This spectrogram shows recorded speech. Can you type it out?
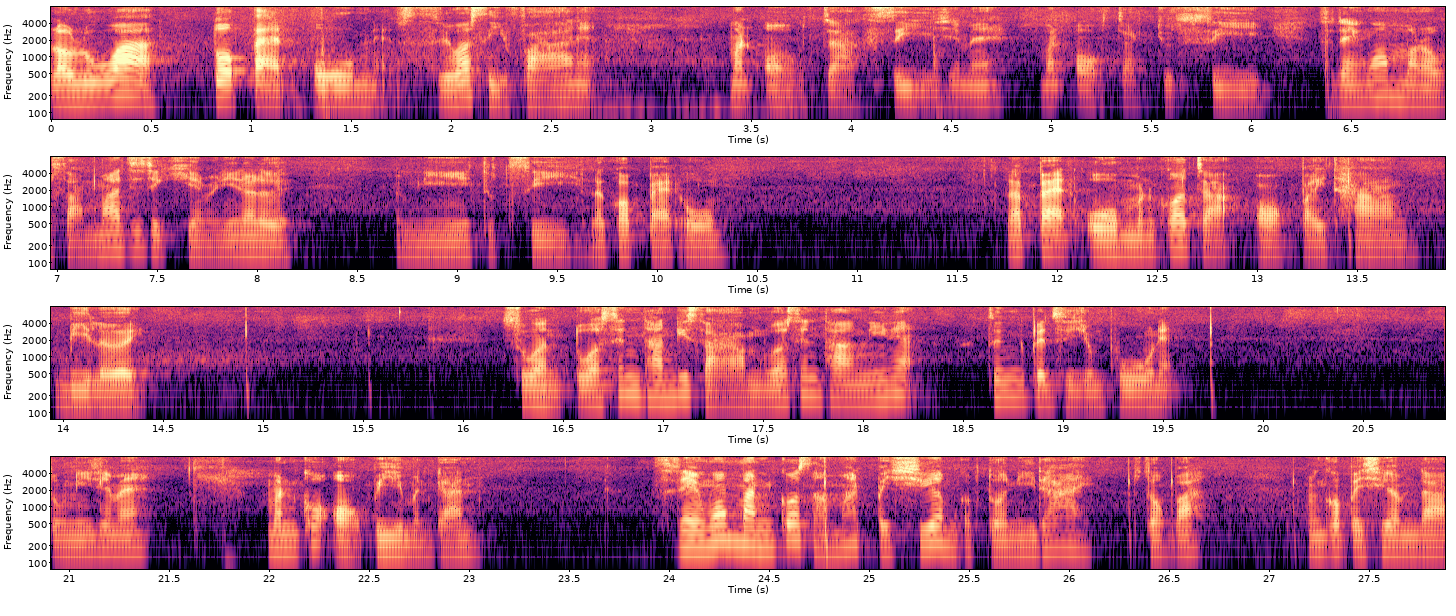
เรารู้ว่าตัว 8 โอห์มเนี่ยหรือว่าสีฟ้าเนี่ย มันออกจาก C ใช่ไหมมันออกจากจุด C แสดงว่ามันเราสามารถที่จะเขียนแบบนี้ได้เลย แบบนี้จุด C แล้วก็ 8 โอห์ม และ 8 โอห์มมันก็จะออกไปทาง B เลย ส่วนตัวเส้นทางที่ 3 หรือว่าเส้นทางนี้เนี่ย ซึ่งเป็นสีชมพูเนี่ย ตรงนี้ใช่ไหม มันก็ออก B เหมือนกัน แสดงว่ามันก็สามารถไปเชื่อมกับตัวนี้ได้ ถูกต้องปะมันก็ไปเชื่อมได้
